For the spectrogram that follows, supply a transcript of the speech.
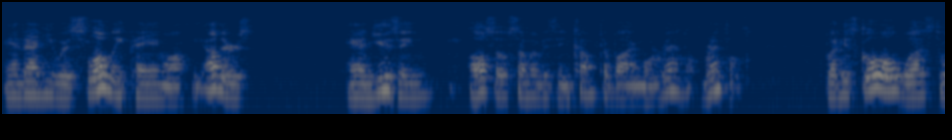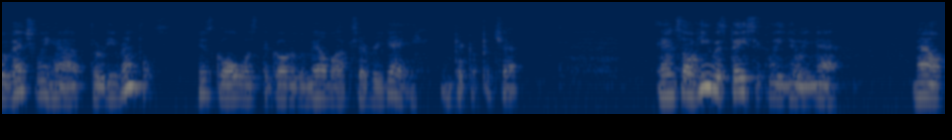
And then he was slowly paying off the others and using also some of his income to buy more rentals. But his goal was to eventually have 30 rentals. His goal was to go to the mailbox every day and pick up a check. And so he was basically doing that. Now,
